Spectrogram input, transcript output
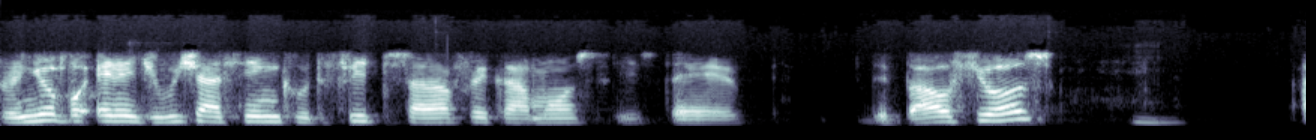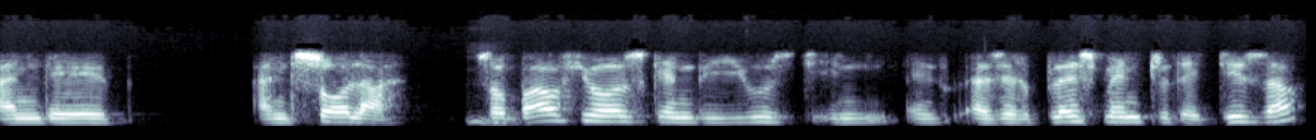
renewable energy, which I think would fit South Africa most, is the the biofuels mm. and the and solar. Mm. So biofuels can be used in, in, as a replacement to the diesel,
